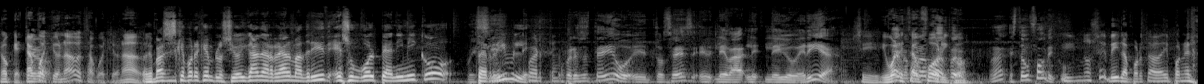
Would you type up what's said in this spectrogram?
no, que está Pero- cuestionado, está cuestionado. Lo que pasa es que, por ejemplo, si hoy gana Real Madrid, es un golpe anímico Pues sí. terrible. Fuerte. Por eso te digo, entonces eh, le, va, le, le llovería. Sí, igual está pero- eufórico. pero- ¿eh? Está eufórico. Y no sé, vi la portada ahí, poner.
